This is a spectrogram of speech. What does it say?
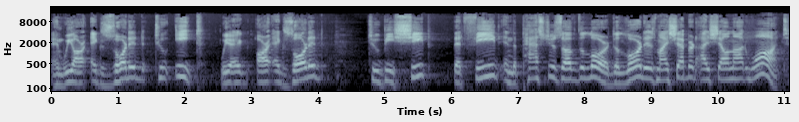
and we are exhorted to eat. We are exhorted to be sheep that feed in the pastures of the Lord. The Lord is my shepherd, I shall not want.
